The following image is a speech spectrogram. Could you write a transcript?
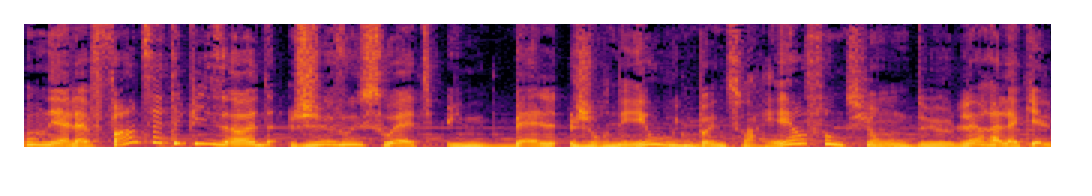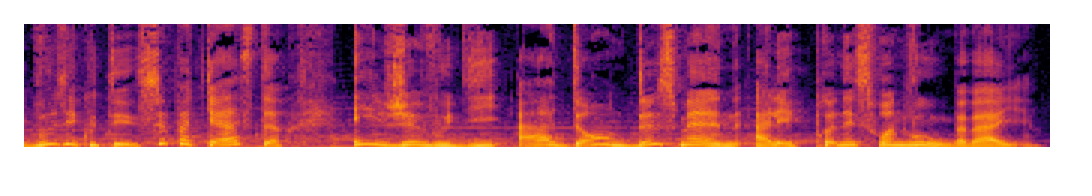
on est à la fin de cet épisode. Je vous souhaite une belle journée ou une bonne soirée en fonction de l'heure à laquelle vous écoutez ce podcast. Et je vous dis à dans deux semaines. Allez, prenez soin de vous. Bye bye.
